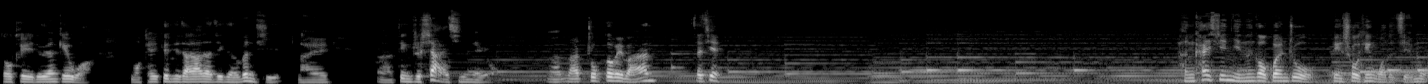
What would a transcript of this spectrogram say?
都可以留言给我，我可以根据大家的这个问题来呃定制下一期的内容。啊，那祝各位晚安，再见。很开心您能够关注并收听我的节目。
